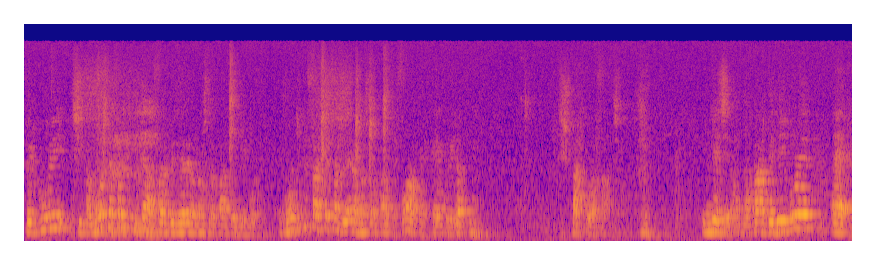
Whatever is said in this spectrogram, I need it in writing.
Per cui si fa molta fatica a far vedere la nostra parte debole è molto più facile far vedere la nostra parte forte, che è quella, mm, ti spacco la faccia. Invece la, la, parte debole è,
